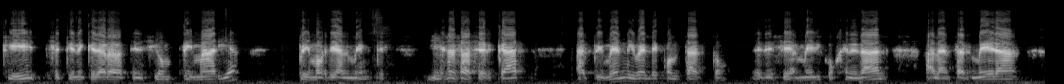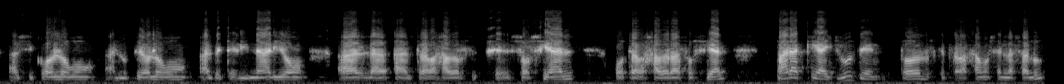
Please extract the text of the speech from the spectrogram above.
que se tiene que dar atención primaria primordialmente. Y eso es acercar al primer nivel de contacto, es decir, al médico general, a la enfermera, al psicólogo, al nutriólogo, al veterinario, al, al trabajador eh, social o trabajadora social, para que ayuden todos los que trabajamos en la salud,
